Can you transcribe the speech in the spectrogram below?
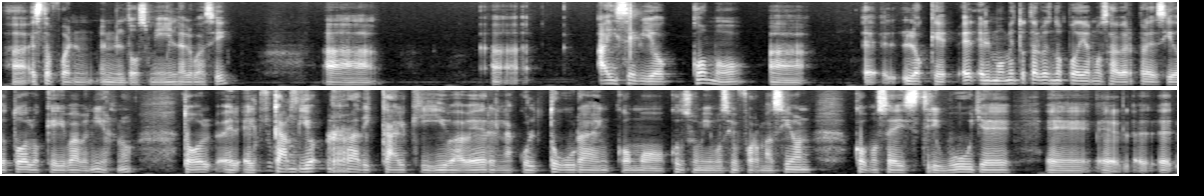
ah, esto fue en, el 2000, algo así. Ah, ahí se vio cómo eh, lo que, el, momento tal vez no podíamos haber predecido todo lo que iba a venir, ¿no? Todo el, cambio radical que iba a haber en la cultura, en cómo consumimos información, cómo se distribuye, eh,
